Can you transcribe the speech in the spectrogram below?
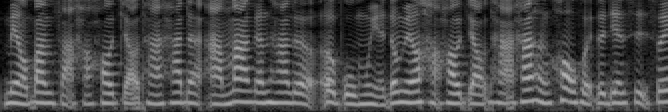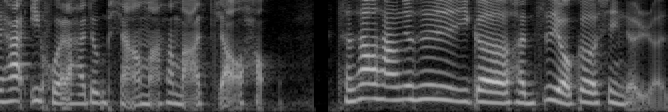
没有办法好好教他。他的阿嬷跟他的二伯母也都没有好好教他，他很后悔这件事，所以他一回来他就想要马上把他教好。陈少商就是一个很自由个性的人，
